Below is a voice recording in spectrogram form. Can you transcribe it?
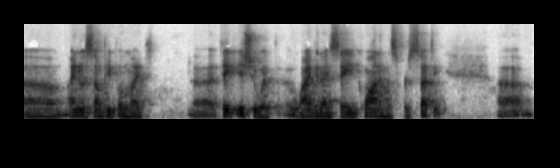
Um, I know some people might uh, take issue with why did I say equanimous for sati? Um,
